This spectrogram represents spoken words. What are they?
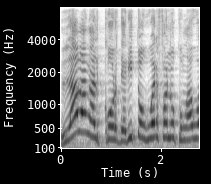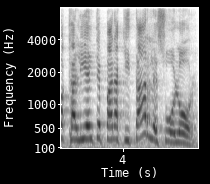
lavan al corderito huérfano con agua caliente para quitarle su olor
